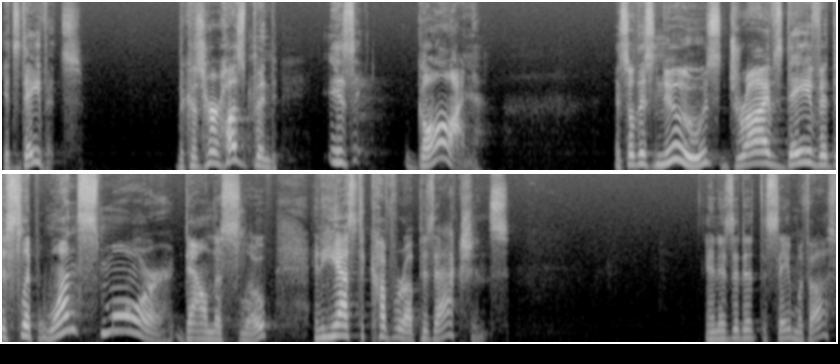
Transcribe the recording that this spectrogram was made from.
It's David's. Because her husband is gone. And so this news drives David to slip once more down the slope, and he has to cover up his actions. And isn't it the same with us?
